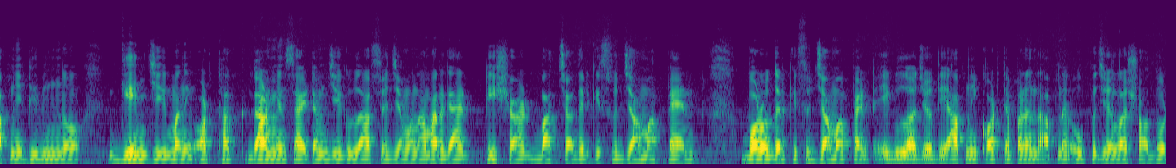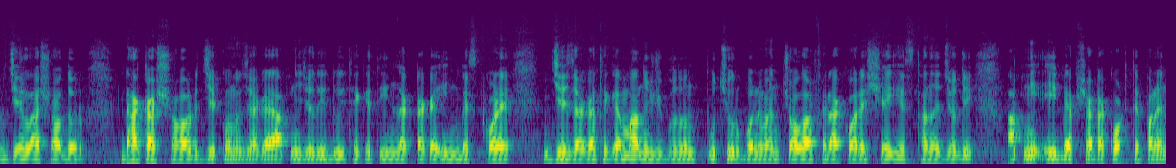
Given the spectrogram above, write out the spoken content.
আপনি বিভিন্ন গেঞ্জি মানে অর্থাৎ গার্মেন্টস আইটেম যেগুলো আছে, যেমন আমার গায়ের টি শার্ট বাচ্চাদের কিছু জামা প্যান্ট, বড়দের কিছু জামা প্যান্ট, এগুলো যদি আপনি করতে পারেন আপনার উপজেলা সদর, জেলা সদর, ঢাকা শহর যে কোনো জায়গায় আপনি যদি দুই থেকে তিন লাখ টাকা ইনভেস্ট করে, যে জায়গা থেকে মানুষজন প্রচুর পরিমাণ চলাফেরা করে, সেই স্থানে যদি আপনি এই ব্যবসাটা করতে পারেন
